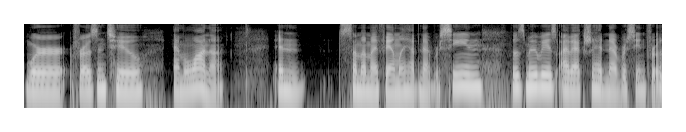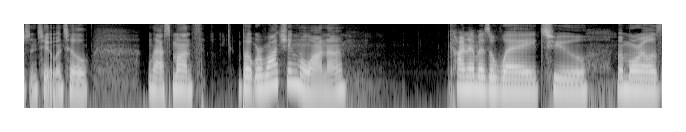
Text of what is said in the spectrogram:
were Frozen 2 and Moana. And some of my family have never seen those movies. I've actually had never seen Frozen 2 until last month. But we're watching Moana kind of as a way to memorialize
